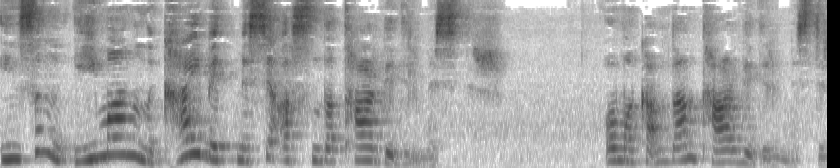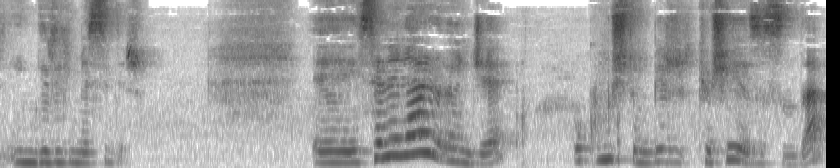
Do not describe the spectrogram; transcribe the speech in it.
insanın imanını kaybetmesi aslında tard edilmesidir. O makamdan tard edilmesidir, indirilmesidir. Ee, seneler önce okumuştum bir köşe yazısında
